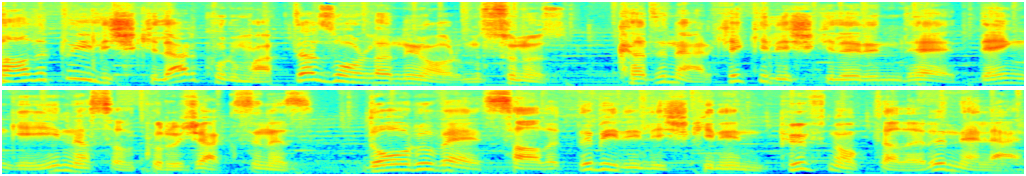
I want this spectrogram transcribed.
Sağlıklı ilişkiler kurmakta zorlanıyor musunuz? Kadın erkek ilişkilerinde dengeyi nasıl kuracaksınız? Doğru ve sağlıklı bir ilişkinin püf noktaları neler?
